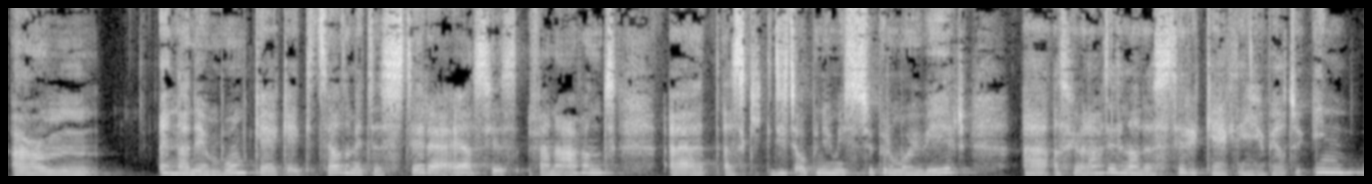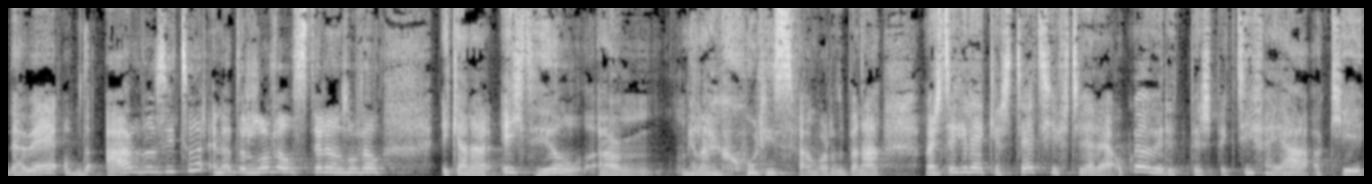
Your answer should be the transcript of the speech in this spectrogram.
Um, en naar die boom kijken. Ik hetzelfde met de sterren. Als je vanavond, uh, als ik dit opneem, is super mooi weer. Uh, als je vanavond naar de sterren kijkt en je beeldt je in dat wij op de aarde zitten en dat er zoveel sterren, zoveel... Ik kan daar echt heel um, melancholisch van worden bijna. Maar tegelijkertijd geeft jij ook wel weer het perspectief van, ja, oké,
